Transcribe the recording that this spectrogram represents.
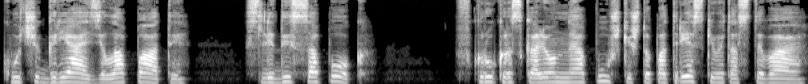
куча грязи, лопаты, следы сапог, в круг раскаленной опушки, что потрескивает, остывая.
